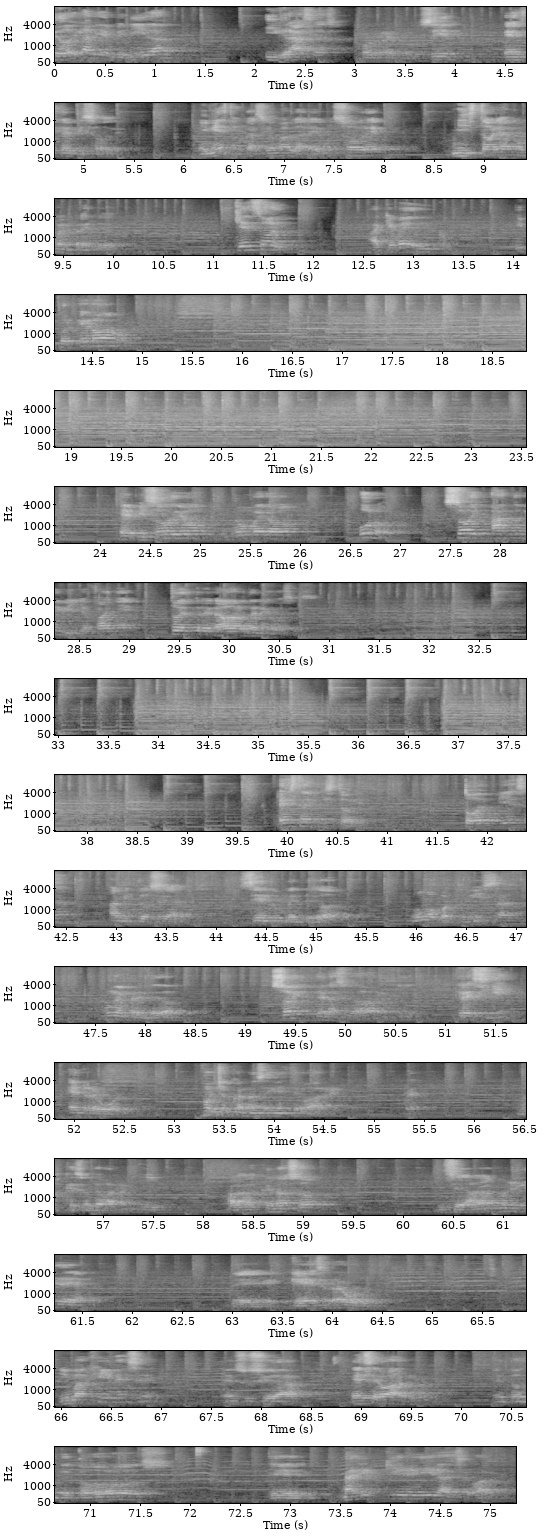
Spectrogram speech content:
Te doy la bienvenida y gracias por reproducir este episodio. En esta ocasión hablaremos sobre mi historia como emprendedor. ¿Quién soy? ¿A qué me dedico? ¿Y por qué lo hago? Episodio número 1. Soy Anthony Villafañe, tu entrenador de negocios. Esta es mi historia. Todo empieza a mis 12 años, siendo un vendedor, un oportunista, un emprendedor. Soy de la ciudad de Barranquilla. Crecí en Rebolo. Muchos conocen este barrio. Bueno, los que son de Barranquilla. Para los que no son, y se hagan una idea de qué es Rebolo, imagínense en su ciudad ese barrio en donde todos, eh, nadie quiere ir a ese barrio.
